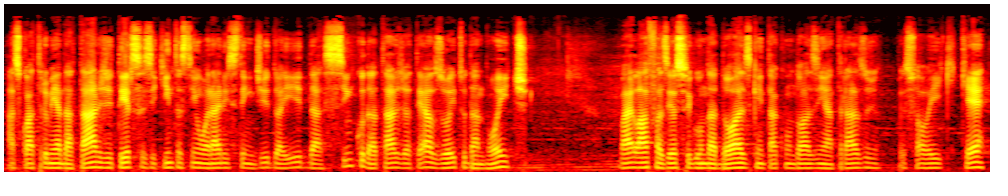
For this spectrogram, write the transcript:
às 4h30 da tarde. Terças e quintas tem um horário estendido aí das 5 da tarde até às 8 da noite. Vai lá fazer a segunda dose, quem está com dose em atraso, pessoal aí que quer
